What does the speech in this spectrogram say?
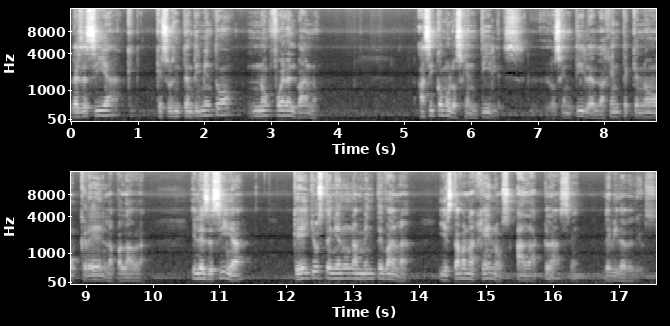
les decía que, su entendimiento no fuera el vano, así como los gentiles, los gentiles, la gente que no cree en la palabra. Y les decía que ellos tenían una mente vana y estaban ajenos a la clase de vida de Dios.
